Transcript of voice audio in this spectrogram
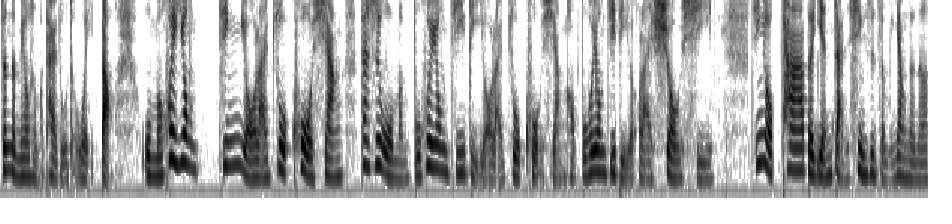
真的没有什么太多的味道。我们会用精油来做扩香，但是我们不会用基底油来做扩香哈，不会用基底油来嗅吸。精油它的延展性是怎么样的呢？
